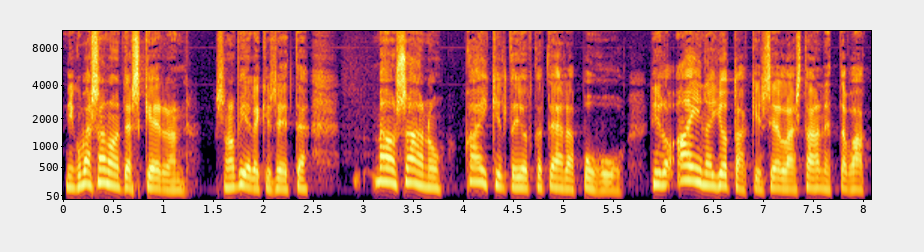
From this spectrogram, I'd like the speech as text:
niin kuin mä sanoin tässä kerran, sanon vieläkin se, että mä oon saanut kaikilta, jotka täällä puhuu, niillä on aina jotakin sellaista annettavaa.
